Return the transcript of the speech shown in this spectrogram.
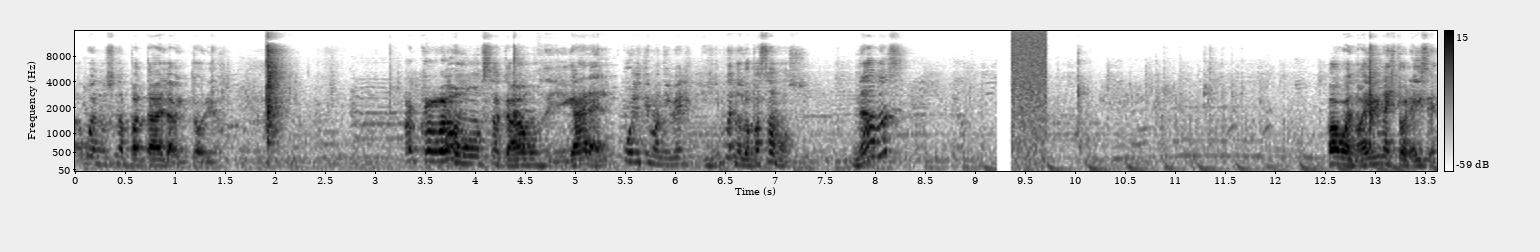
Ah, bueno, es una patada de la victoria. Acabamos, acabamos de llegar al último nivel y bueno, lo pasamos. ¿Nada más? Ah, bueno, hay una historia, dice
